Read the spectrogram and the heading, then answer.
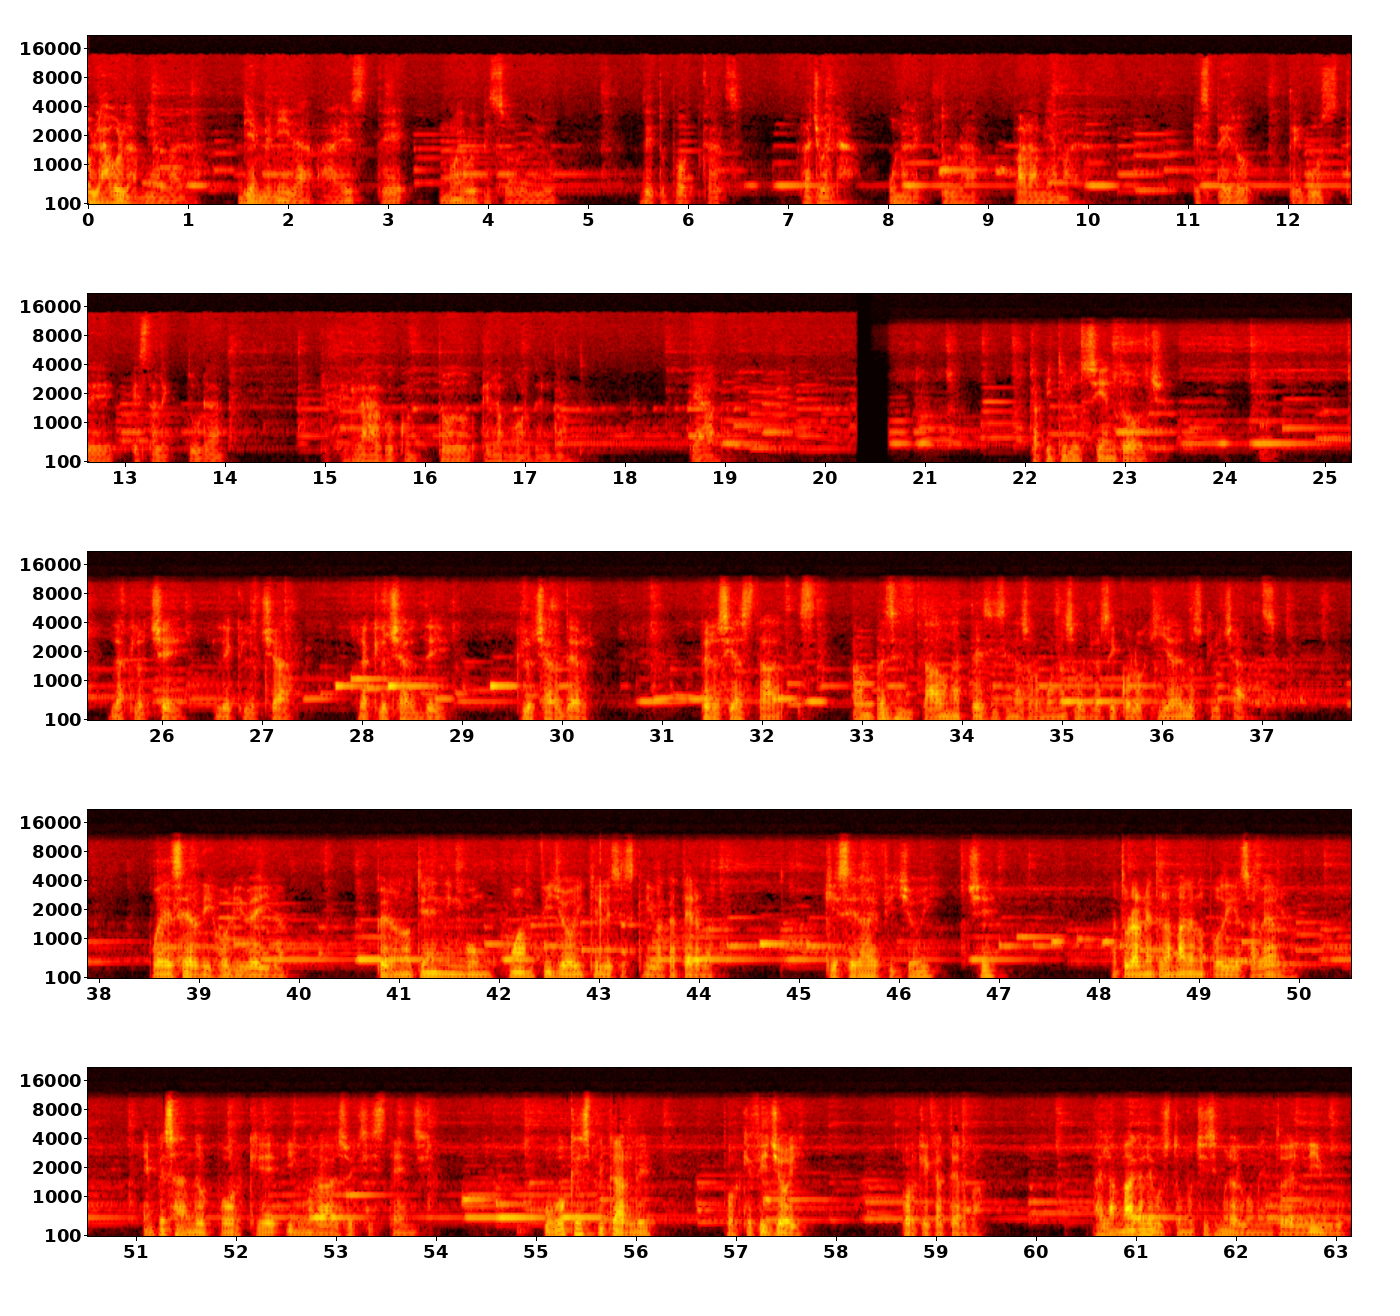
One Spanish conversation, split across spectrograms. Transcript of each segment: Hola, hola mi amada, bienvenida a este nuevo episodio de tu podcast Rayuela, una lectura para mi amada. Espero te guste esta lectura que la hago con todo el amor del mundo. Te amo. Capítulo 108 La cloché, le clochard, la clocharde Pero si hasta han presentado una tesis en la Sorbona sobre la psicología de los clochards. Puede ser, dijo Oliveira, pero no tienen ningún Juan Filloy que les escriba caterva. ¿Qué será de Filloy? Che. Naturalmente la maga no podía saberlo, empezando porque ignoraba su existencia. Hubo que explicarle por qué Filloy ¿Por qué Caterva? A la maga le gustó muchísimo el argumento del libro,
